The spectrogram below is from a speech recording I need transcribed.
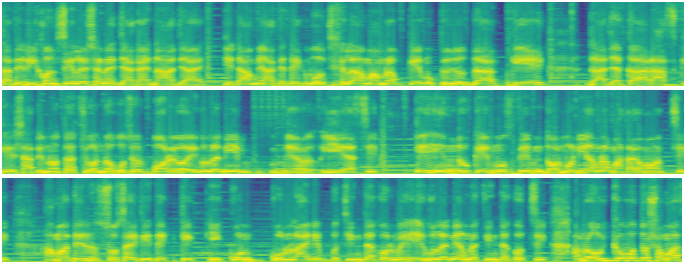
তাদের রিকনসিলেশনের জায়গায় না যায়, যেটা আমি আগে থেকে বলছিলাম, আমরা কে মুক্তিযোদ্ধা, কে রাজাকার, আজকে স্বাধীনতা চুয়ান্ন বছর পরেও এগুলো নিয়ে ইয়ে আছি। কে হিন্দু, কে মুসলিম, ধর্ম নিয়ে আমরা মাথা কামাচ্ছি আমাদের সোসাইটিতে কে কি, কোন কোন লাইনে চিন্তা করবে, এগুলো নিয়ে আমরা চিন্তা করছি। আমরা ঐক্যবদ্ধ সমাজ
